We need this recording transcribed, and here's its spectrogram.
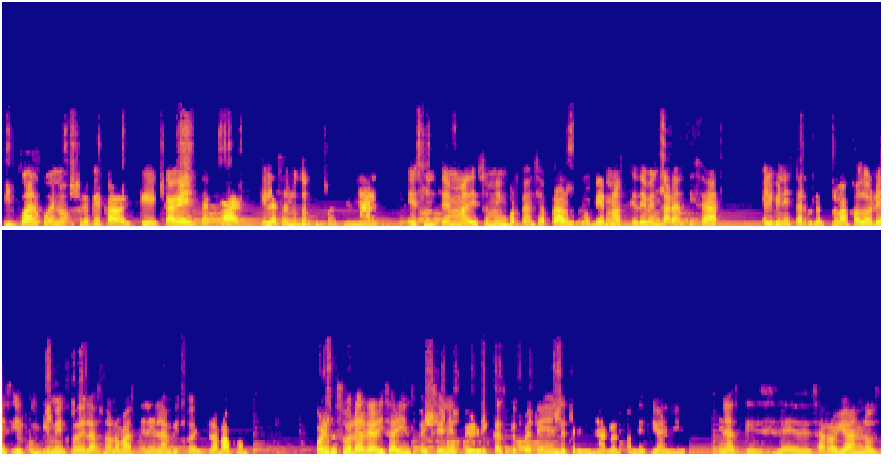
Igual, bueno, creo que cabe, destacar que la salud ocupacional es un tema de suma importancia para los gobiernos que deben garantizar el bienestar de los trabajadores y el cumplimiento de las normas en el ámbito del trabajo. Por eso suele realizar inspecciones periódicas que pretenden determinar las condiciones en las que se desarrollan los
